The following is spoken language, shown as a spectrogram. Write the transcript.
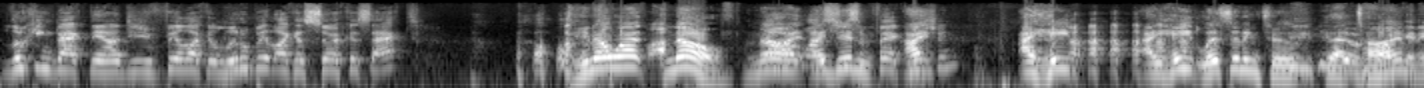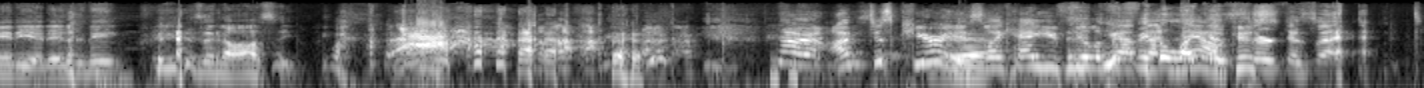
looking back now? Did you feel like a little bit like a circus act? you know what? No, no, I, well, I it's just didn't. a fair I, question. I hate I hate listening to He's that a time. fucking idiot, isn't he? He's an Aussie. no, I'm just curious, Yeah. like how you feel You about feel that like now, a because circus act.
